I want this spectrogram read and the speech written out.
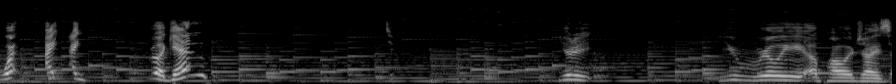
What? I... I... Again? Yuri... You really apologize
